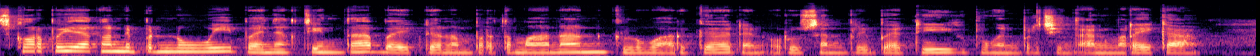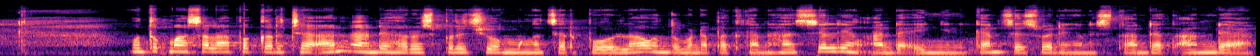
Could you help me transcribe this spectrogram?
Scorpio akan dipenuhi banyak cinta baik dalam pertemanan, keluarga, dan urusan pribadi hubungan percintaan mereka. Untuk masalah pekerjaan, Anda harus berjuang mengejar bola untuk mendapatkan hasil yang Anda inginkan sesuai dengan standar Anda.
